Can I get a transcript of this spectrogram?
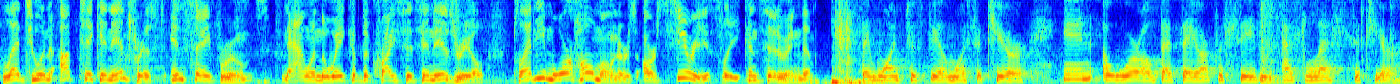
led to an uptick in interest in safe rooms. Now, in the wake of the crisis in Israel, plenty more homeowners are seriously considering them. They want to feel more secure in a world that they are perceiving as less secure.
